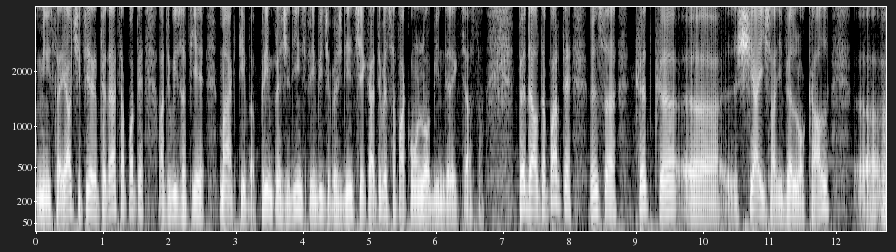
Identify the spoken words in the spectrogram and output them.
ministerial și federația poate ar trebui să fie mai activă, prin președinți, prin vicepreședinți, cei care trebuie să facă un lobby în direcția asta. Pe de altă parte, însă, cred că uh, și aici, la nivel local, uh, Uh,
